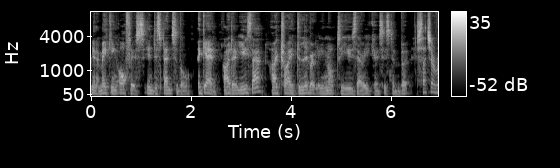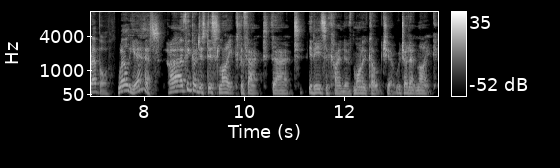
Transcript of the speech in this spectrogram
you know, making Office indispensable. Again, I don't use that. I try deliberately not to use their ecosystem, but. Such a rebel. Well, yes. I think I just dislike the fact that it is a kind of monoculture, which I don't like.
